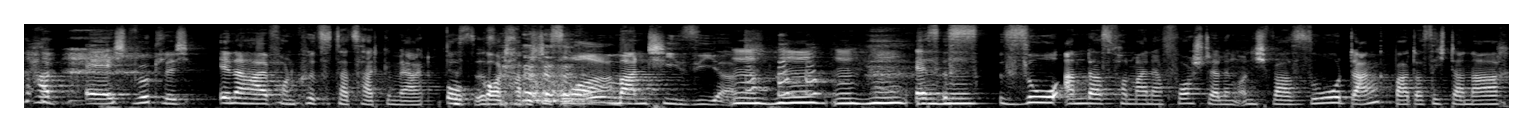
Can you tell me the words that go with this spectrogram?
und habe echt wirklich innerhalb von kürzester Zeit gemerkt, oh das Gott, habe ich das romantisiert. Mhm, mhm, es mhm. ist so anders von meiner Vorstellung und ich war so dankbar, dass ich danach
